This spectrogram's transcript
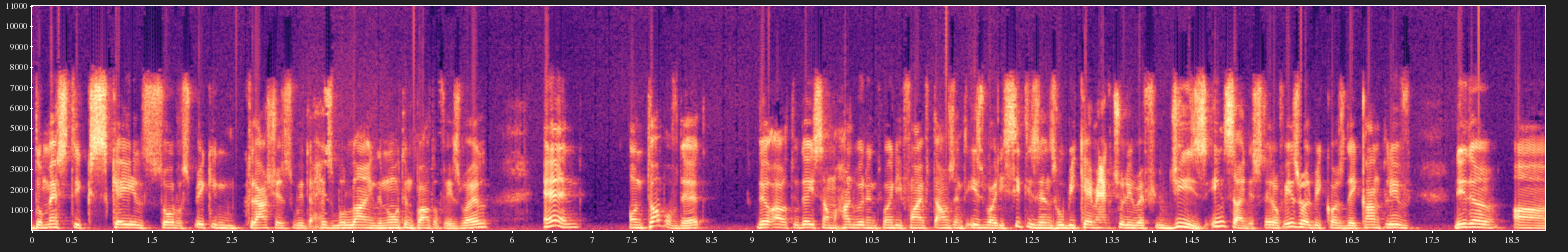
domestic scale, sort of speaking, clashes with Hezbollah in the northern part of Israel. And on top of that, there are today some 125,000 Israeli citizens who became actually refugees inside the state of Israel because they can't live neither uh,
